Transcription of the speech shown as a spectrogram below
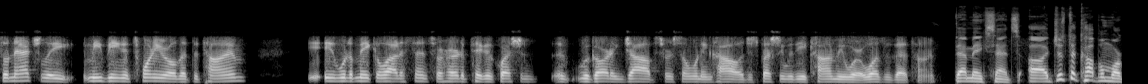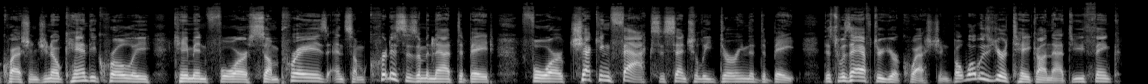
So naturally, me being a 20 year old at the time, it would make a lot of sense for her to pick a question uh, regarding jobs for someone in college, especially with the economy where it was at that time. That makes sense. Uh, just a couple more questions. You know, Candy Crowley came in for some praise and some criticism in that debate for checking facts essentially during the debate. This was after your question, but what was your take on that? Do you think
